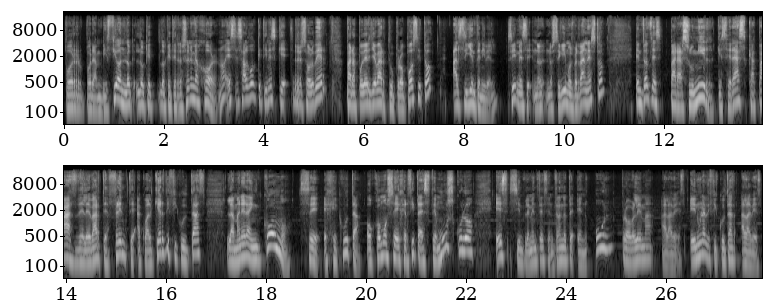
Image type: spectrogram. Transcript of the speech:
por, por ambición, lo, que, lo que te resuene mejor. ¿no? Es, es algo que tienes que resolver para poder llevar tu propósito al siguiente nivel. ¿Sí? nos seguimos, ¿verdad, en esto? Entonces, para asumir que serás capaz de elevarte frente a cualquier dificultad, la manera en cómo se ejecuta o cómo se ejercita este músculo es simplemente centrándote en un problema a la vez, en una dificultad a la vez.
